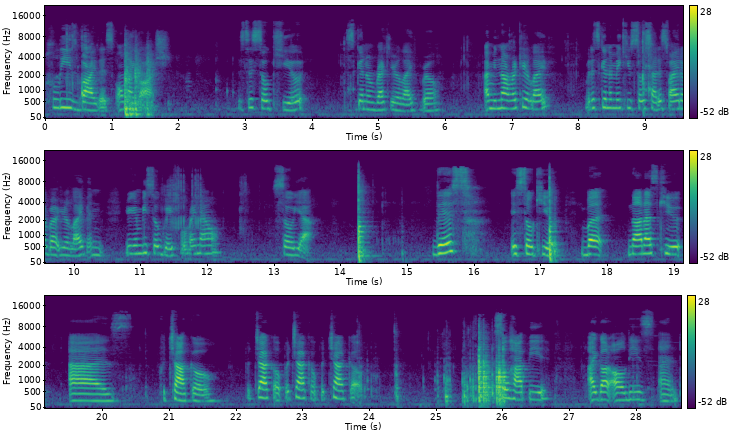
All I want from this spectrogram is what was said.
please buy this. Oh my gosh. This is so cute. It's gonna wreck your life, bro. I mean, not wreck your life, but it's gonna make you so satisfied about your life and you're gonna be so grateful right now. So yeah. This is so cute, but not as cute as Pochacco. Pochacco, Pochacco, Pochacco. So happy I got all these and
